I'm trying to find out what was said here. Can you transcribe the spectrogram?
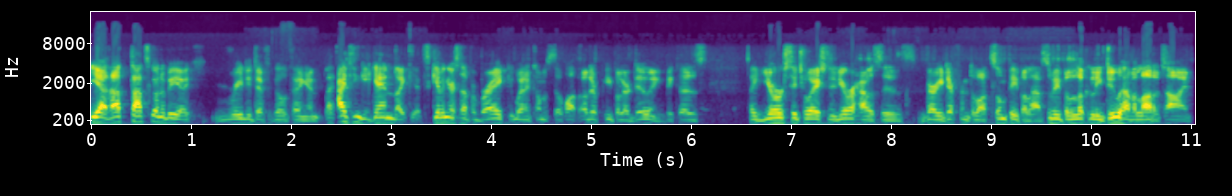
yeah, that that's going to be a really difficult thing, and like, I think again, like it's giving yourself a break when it comes to what other people are doing because like your situation in your house is very different to what some people have. Some people luckily do have a lot of time.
